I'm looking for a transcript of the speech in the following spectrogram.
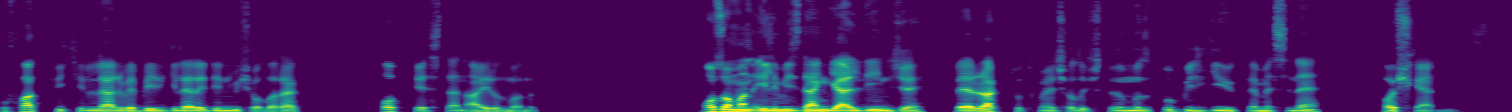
ufak fikirler ve bilgiler edinmiş olarak podcast'ten ayrılmanızdır. O zaman elimizden geldiğince berrak tutmaya çalıştığımız bu bilgi yüklemesine hoş geldiniz.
